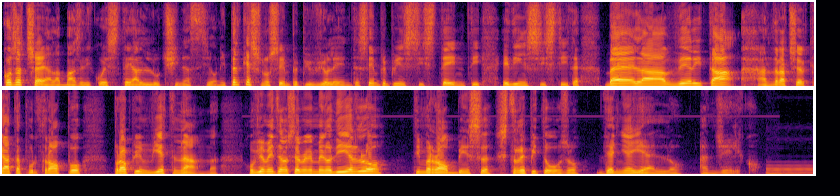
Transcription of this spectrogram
Cosa c'è alla base di queste allucinazioni? Perché sono sempre più violente, sempre più insistenti ed insistite? Beh, la verità andrà cercata purtroppo proprio in Vietnam. Ovviamente non serve nemmeno dirlo. Tim Robbins, strepitoso, degnaiello, angelico.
